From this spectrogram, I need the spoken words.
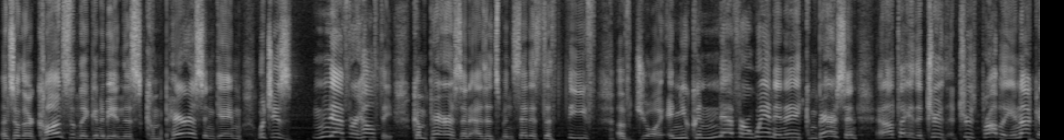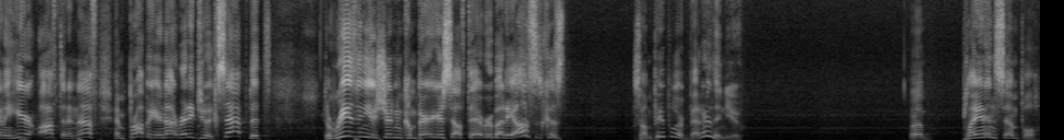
And so they're constantly going to be in this comparison game, which is never healthy. Comparison, as it's been said, is the thief of joy. And you can never win in any comparison. And I'll tell you the truth the truth probably you're not going to hear often enough, and probably you're not ready to accept that the reason you shouldn't compare yourself to everybody else is because some people are better than you. Well, plain and simple.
